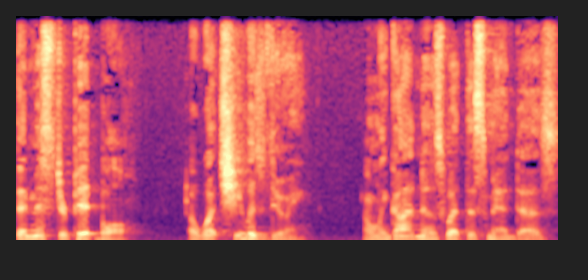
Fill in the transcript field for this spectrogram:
than Mr. Pitbull or what she was doing. Only God knows what this man does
